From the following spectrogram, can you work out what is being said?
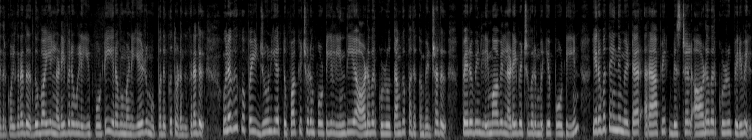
எதிர்கொள்கிறது. துபாயில் நடைபெறவுள்ள இப்போட்டி இரவு மணி ஏழு முப்பதுக்கு தொடங்குகிறது. உலகக்கோப்பை ஜூனியர் துப்பாக்கிச் சுடும் போட்டியில் இந்திய ஆடவர் குழு தங்கப்பதக்கம் வென்றது. பெருவின் லிமாவில் நடைபெற்று வரும் இப்போட்டியின் இருபத்தைந்து மீட்டர் ரேபிட் பிஸ்டல் ஆடவர் குழு பிரிவில்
